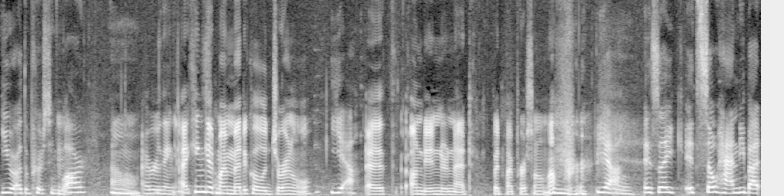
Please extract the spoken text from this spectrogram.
you are the person you are. Um, Everything. I can get my medical journal yeah. at, on the internet with my personal number. Yeah, Oh. it's like it's so handy, but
